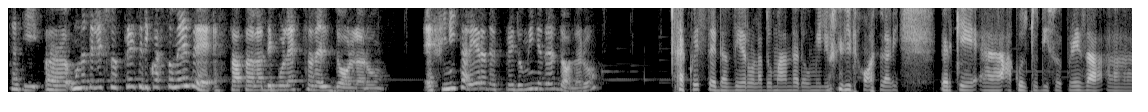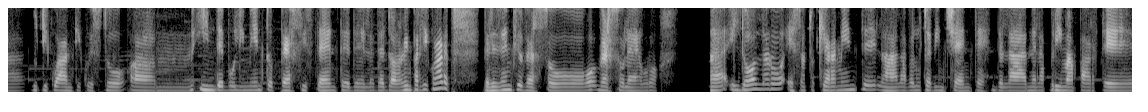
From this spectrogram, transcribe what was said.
Senti, uh, una delle sorprese di questo mese è stata la debolezza del dollaro. È finita l'era del predominio del dollaro? Eh, questa è davvero la domanda da un milione di dollari, perché eh, ha colto di sorpresa eh, tutti quanti questo um, indebolimento persistente del, del, dollaro, in particolare per esempio verso, verso l'euro. Uh, il dollaro è stato chiaramente la, la valuta vincente della, nella prima parte,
